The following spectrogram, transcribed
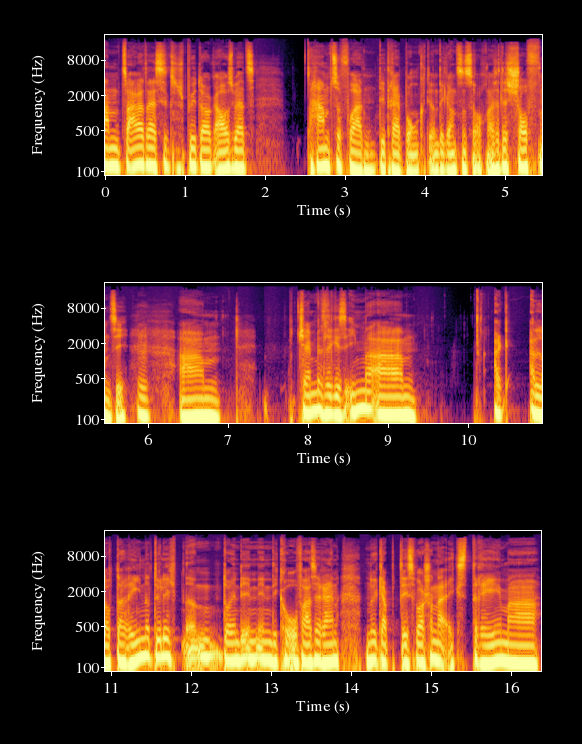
am 32. Spieltag auswärts, haben sofort die drei Punkte und die ganzen Sachen. Also das schaffen sie. Hm. Ähm, Champions League ist immer ähm, eine Lotterie natürlich ähm, da in die, in, in die K.O.-Phase rein. Nur ich glaube, das war schon ein extremer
